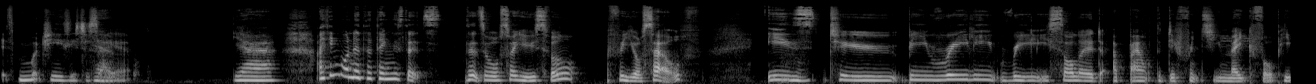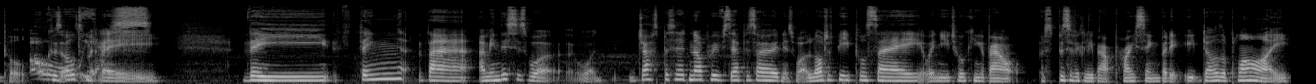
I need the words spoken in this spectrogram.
It's much easier to say Yeah. it. Yeah. I think one of the things that's that's also useful for yourself is Mm-hmm. to be really really solid about the difference you make for people because Oh, ultimately the thing that I mean this is what what Jasper said in our previous episode and it's what a lot of people say when you're talking about specifically about pricing but it, it does apply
